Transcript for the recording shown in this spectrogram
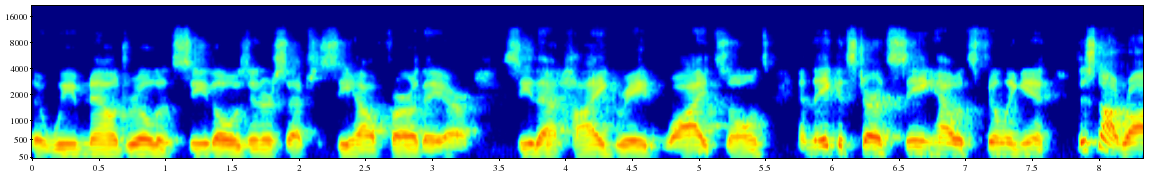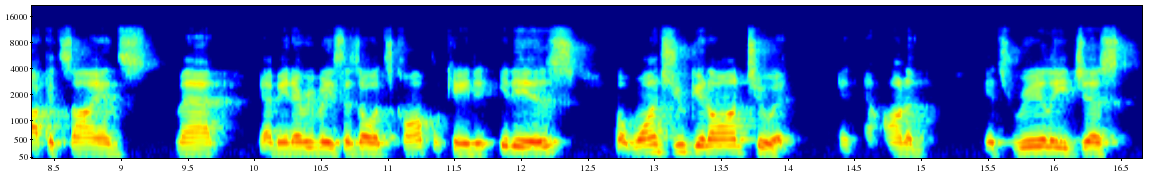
that we've now drilled and see those intercepts and see how far they are, see that high grade wide zones, and they can start seeing how it's filling in. This is not rocket science, Matt. I mean, everybody says, "Oh, it's complicated." It is, but once you get onto it on a it's really just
